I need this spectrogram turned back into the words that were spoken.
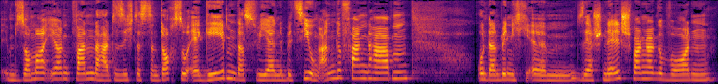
im Sommer irgendwann. Da hatte sich das dann doch so ergeben, dass wir eine Beziehung angefangen haben. Und dann bin ich ähm, sehr schnell schwanger geworden,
